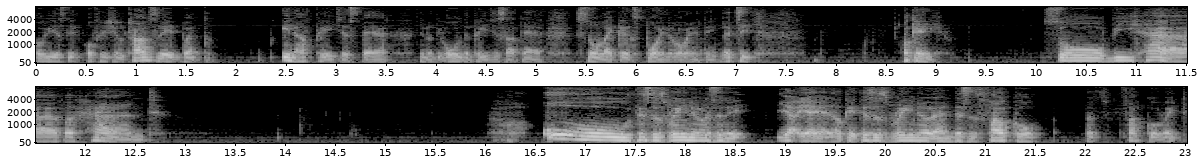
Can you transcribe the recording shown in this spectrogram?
obviously official translate but enough pages there you know the older pages are there. It's not like a spoiler or anything. Let's see. Okay. So we have a hand Oh, this is Reiner, isn't it? Yeah, yeah, yeah. Okay, this is Reiner and this is Falco. That's Falco, right?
